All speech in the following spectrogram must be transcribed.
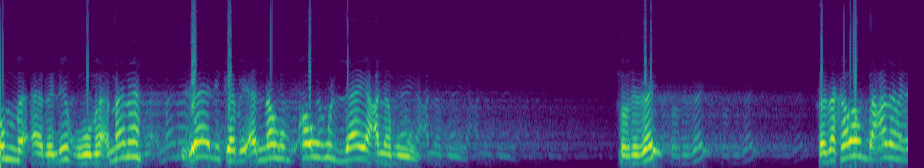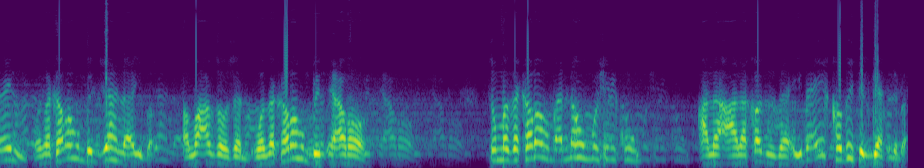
ثم أبلغه مأمنة ذلك بأنهم قوم لا يعلمون. شفت إزاي؟ فذكرهم بعدم العلم وذكرهم بالجهل أيضا الله عز وجل وذكرهم بالإعراض. ثم ذكرهم أنهم مشركون. على على قدر ده يبقى إيه قضية الجهل بقى؟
